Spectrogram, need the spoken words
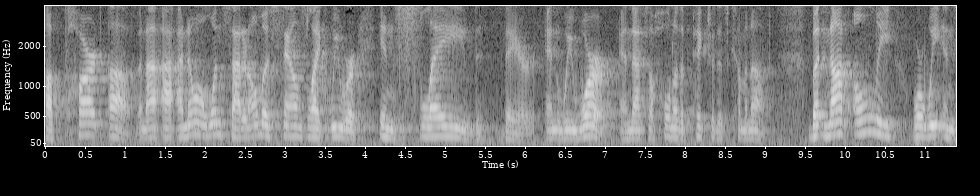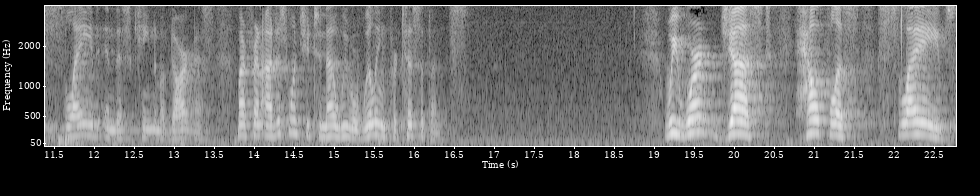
a part of, and I, I know on one side it almost sounds like we were enslaved there, and we were, and that's a whole other picture that's coming up. But not only were we enslaved in this kingdom of darkness, my friend, I just want you to know we were willing participants. We weren't just helpless slaves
